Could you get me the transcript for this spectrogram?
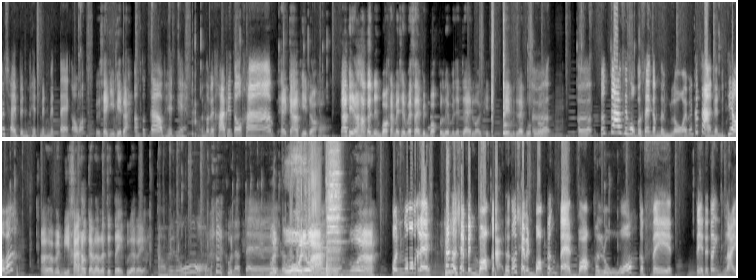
ก็ใช้เป็นเพชรเป็นเม็ดแตกเอาอะไม่ใช้กี่เพชรอะอ้าวก็9เพชรไงมันต้องไปคราฟที่โต๊ะครับใช้9เพชรเหรอ 9เพชรแล้วเท่ากับ1บล็อกทำไมเธอไม่ใส่เป็นบล็อกไปเลยมันจะได้ร้อยเพชรเอ้ยมันจะได้บวกเอร้อยอเออ ก็96เปอร์เซ็นต์กับ100มันก็ต่างกันนิดเดียวปะอะแล้วมันมีค่าเท่ากันแล้วเราจะแตกเพื่ออะไรอะ เอาไม่รู้ คุณแล้วแต่คนโง่ดีกว่าคนโง่อะคนโง่เลย ถ้าเธอใช้เป็นบล็อกอะเธอต้องใช้เป็นบล็อกตั้ง8บล็อกฮัลโหลกับเศษ เศษได้ตั้งอีกหลาย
